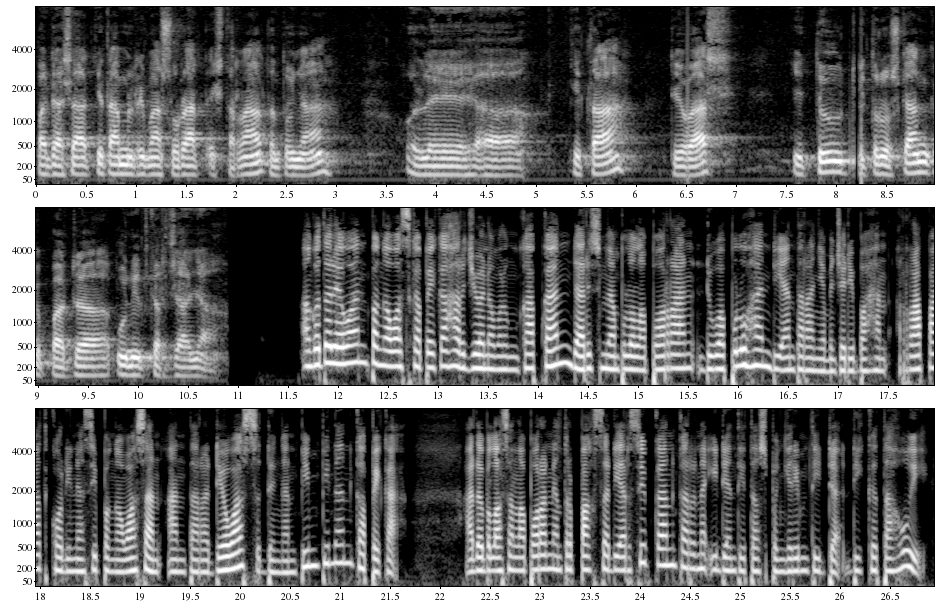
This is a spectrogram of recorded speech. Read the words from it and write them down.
pada saat kita menerima surat eksternal tentunya oleh uh, kita, Dewas, itu diteruskan kepada unit kerjanya. Anggota Dewan Pengawas KPK Harjono mengungkapkan dari 90 laporan, 20-an di antaranya menjadi bahan rapat koordinasi pengawasan antara Dewas dengan pimpinan KPK. Ada belasan laporan yang terpaksa diarsipkan karena identitas pengirim tidak diketahui.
